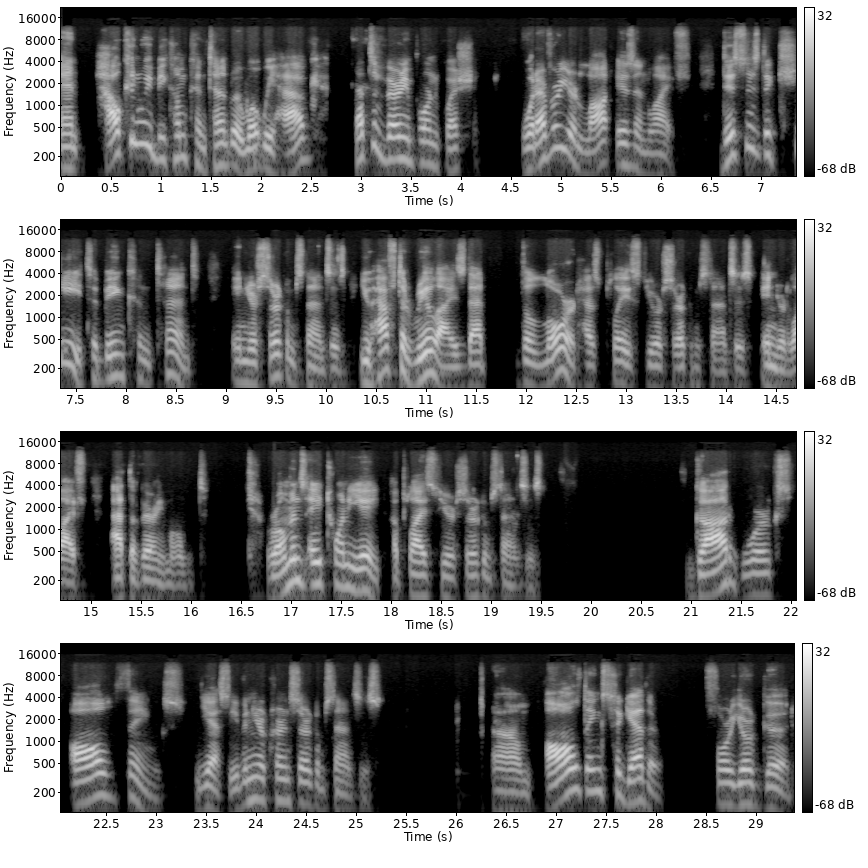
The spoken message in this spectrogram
And how can we become content with what we have? That's a very important question. Whatever your lot is in life, this is the key to being content in your circumstances. You have to realize that the Lord has placed your circumstances in your life at the very moment. Romans 8:28 applies to your circumstances. God works all things, yes, even your current circumstances, um, all things together for your good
